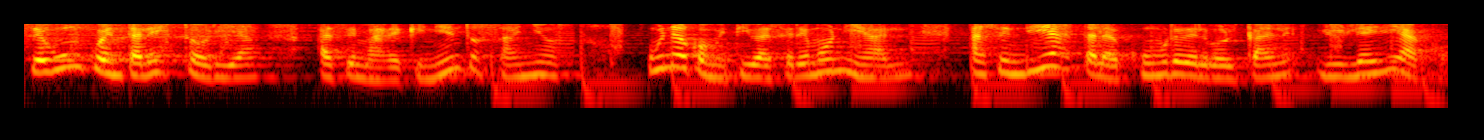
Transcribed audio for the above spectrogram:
Según cuenta la historia, hace más de 500 años, una comitiva ceremonial ascendía hasta la cumbre del volcán Llullaillaco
